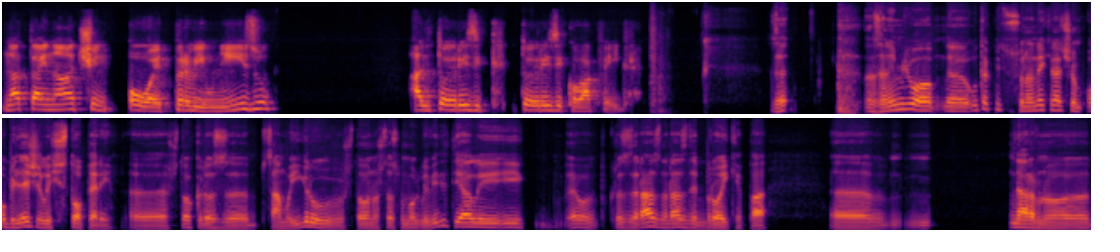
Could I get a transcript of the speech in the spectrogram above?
na taj način. Ovo je prvi u nizu, ali to je rizik, to je rizik ovakve igre. Zanimljivo, e, utakmicu su na neki način obilježili stoperi, e, što kroz e, samu igru, što ono što smo mogli vidjeti, ali i evo, kroz razno razne brojke, pa naravno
